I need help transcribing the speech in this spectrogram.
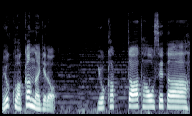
よくわかんないけど。よかった。倒せた。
